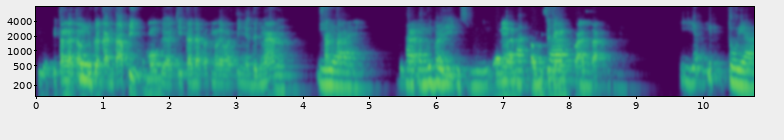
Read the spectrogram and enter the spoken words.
Iya, kita nggak tahu ya, juga kan, tapi semoga kita dapat melewatinya dengan iya. santai. Iya. Dengan Harapan gue juga itu sih. Jangan, kalau bisa jangan terasa. Iya, itu ya.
